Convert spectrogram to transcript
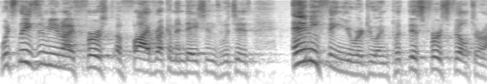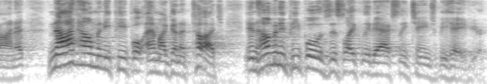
Which leads me to my first of five recommendations, which is anything you are doing, put this first filter on it. Not how many people am I going to touch, and how many people is this likely to actually change behavior.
